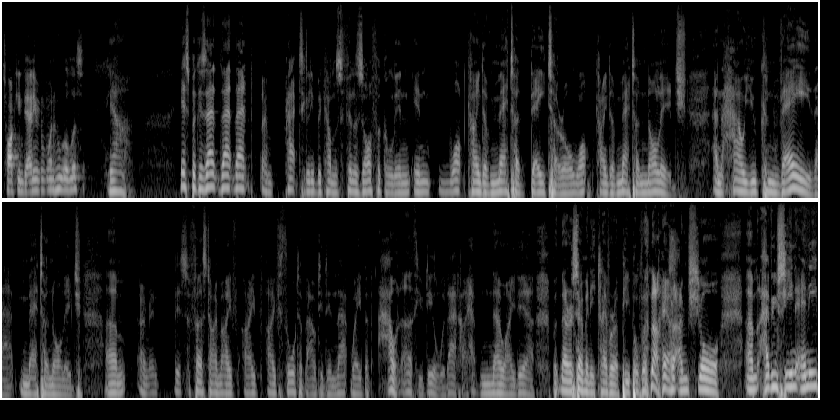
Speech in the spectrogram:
talking to anyone who will listen. Yeah. Yes, because that that that um, practically becomes philosophical in in what kind of metadata or what kind of meta knowledge, and how you convey that meta knowledge. Um, I mean, it's the first time I've I've I've thought about it in that way. But how on earth you deal with that, I have no idea. But there are so many cleverer people than I. I'm sure. Um, have you seen any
